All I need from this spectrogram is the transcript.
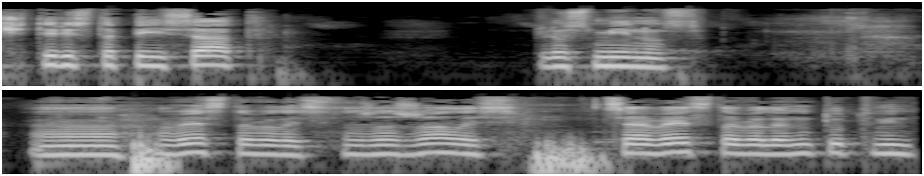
450 плюс-мінус. Е, виставились, зажались. Це виставили, ну тут він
